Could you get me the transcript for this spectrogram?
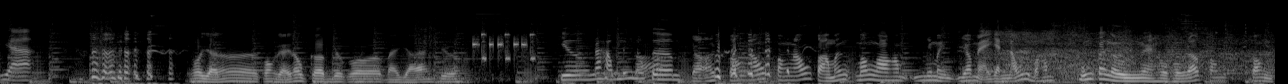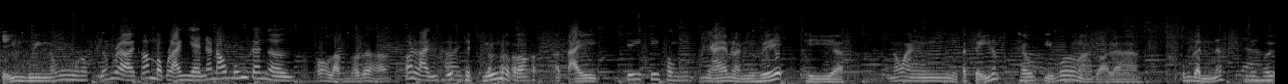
Dạ. Bao giờ nó con rể nấu cơm cho cô mẹ vợ ăn chưa? Chưa nó không biết nấu cơm. Trời ơi con nấu con nấu toàn mấy món ngon không? Nhưng mà do mẹ dành nấu chứ bà không? Bún cá ngừ nè hồi hồi đó con con chỉ nguyên nấu nấu đúng rồi có một lần về nó nấu bún cá ngừ. Có một lần thôi đó hả? Có lần thôi. ướp thịt nướng rồi con. À, tại cái cái phong nhà em là người huế thì à, nấu ăn người ta kỹ lắm theo cái kiểu mà gọi là cung đình á Dạ. Nhưng hơi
